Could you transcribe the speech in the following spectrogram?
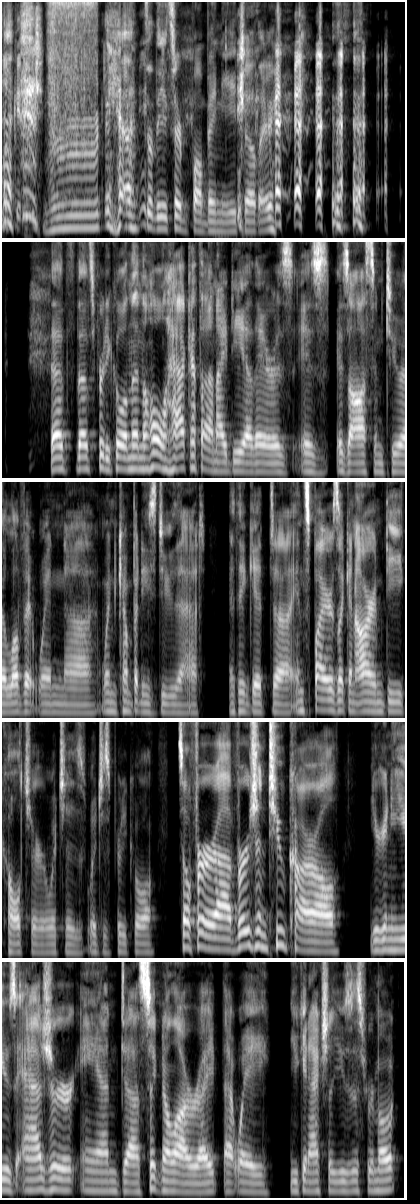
look at each yeah, so these are bumping each other. that's that's pretty cool. And then the whole hackathon idea there is is is awesome too. I love it when uh, when companies do that. I think it uh, inspires like an R and D culture, which is which is pretty cool. So for uh, version two, Carl, you're going to use Azure and uh, SignalR, right? That way you can actually use this remote.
